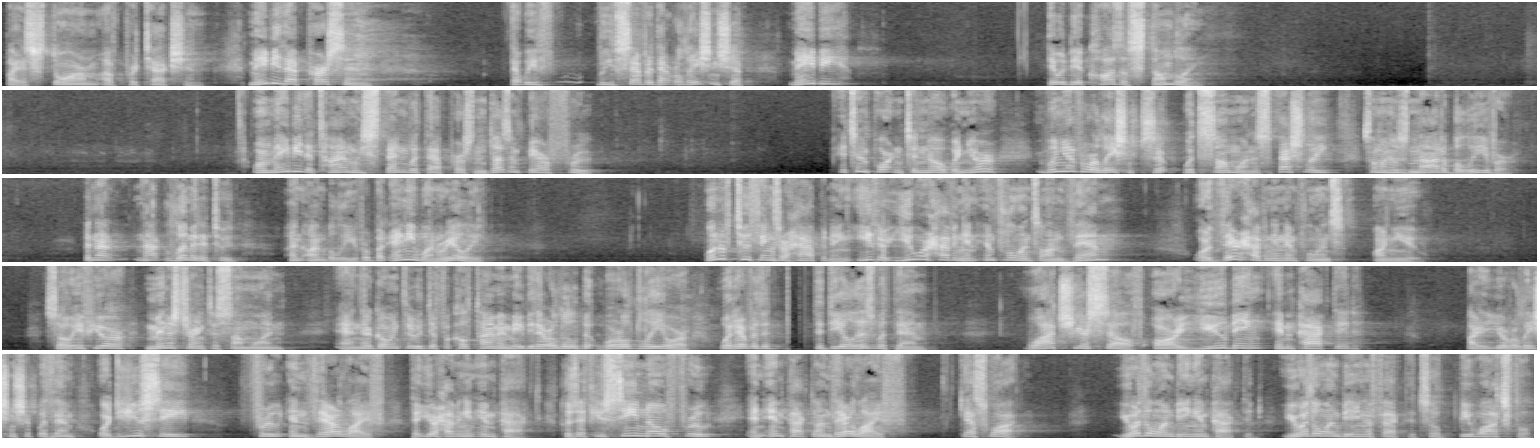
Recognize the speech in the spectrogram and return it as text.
by a storm of protection. Maybe that person that we've, we've severed that relationship, maybe they would be a cause of stumbling. Or maybe the time we spend with that person doesn't bear fruit. It's important to know when, you're, when you have a relationship with someone, especially someone who's not a believer, but not, not limited to an unbeliever, but anyone really, one of two things are happening. Either you are having an influence on them, or they're having an influence on you. So if you're ministering to someone and they're going through a difficult time and maybe they're a little bit worldly or whatever the, the deal is with them, watch yourself. Are you being impacted by your relationship with them? Or do you see fruit in their life that you're having an impact? Because if you see no fruit and impact on their life, guess what? You're the one being impacted. You're the one being affected. So be watchful.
